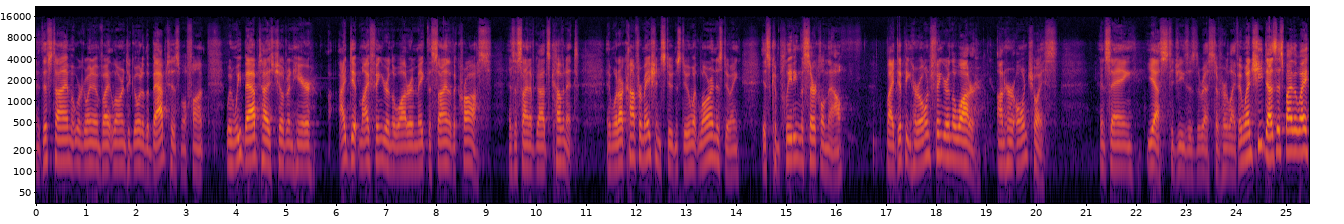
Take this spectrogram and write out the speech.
At this time, we're going to invite Lauryn to go to the baptismal font. When we baptize children here, I dip my finger in the water and make the sign of the cross as a sign of God's covenant. And what our confirmation students do, and what Lauryn is doing, is completing the circle now by dipping her own finger in the water on her own choice and saying yes to Jesus the rest of her life. And when she does this, by the way,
